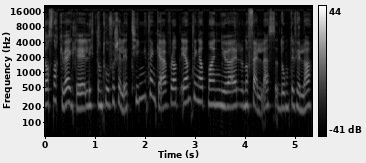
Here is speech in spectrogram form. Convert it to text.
da snakker vi egentlig litt om to forskjellige ting, tenker jeg. For at én ting er at man gjør noe felles dumt i fylla.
